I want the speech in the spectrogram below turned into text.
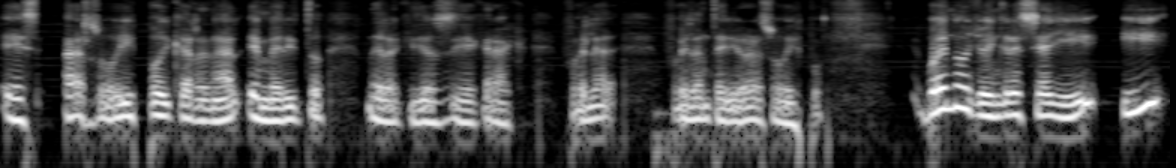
es arzobispo y cardenal emérito de la arquidiócesis de Caracas. Fue, fue el anterior arzobispo. Bueno, yo ingresé allí y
